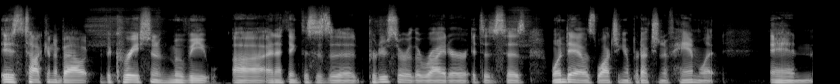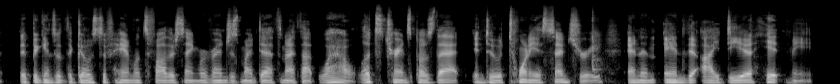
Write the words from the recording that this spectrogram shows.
is talking about the creation of the movie, uh, and I think this is a producer or the writer. It just says one day I was watching a production of Hamlet. And it begins with the ghost of Hamlet's father saying, "Revenge is my death." And I thought, "Wow, let's transpose that into a 20th century." And then, and the idea hit me.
